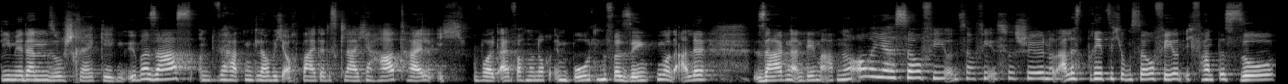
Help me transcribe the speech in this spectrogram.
die mir dann so schräg gegenüber saß. Und wir hatten, glaube ich, auch beide das gleiche Haarteil. Ich wollte einfach nur noch im Boden versinken und alle sagen an dem Abend nur, oh ja, Sophie und Sophie ist so schön und alles dreht sich um Sophie und ich fand das so,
